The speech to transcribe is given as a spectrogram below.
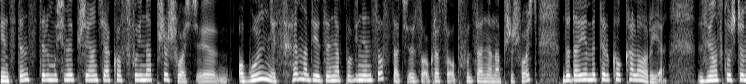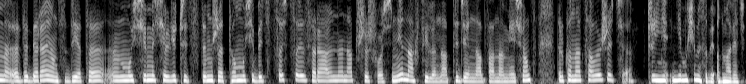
więc ten styl musimy przyjąć jako swój na przyszłość. E, ogólnie schemat jedzenia powinien zostać z okresu odchudzania na przyszłość. Dodajemy tylko kalorie. W związku z czym e, wybierając dietę musimy się liczyć z tym, że to musi być coś, co jest realne na przyszłość. Nie na chwilę, na tydzień, na dwa, na miesiąc, tylko na całe życie. Czyli nie, nie musimy sobie odmawiać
